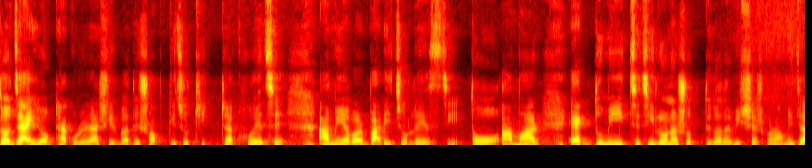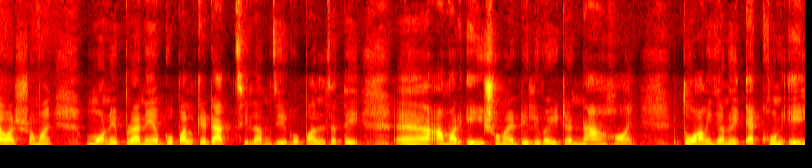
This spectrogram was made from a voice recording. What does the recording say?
তো যাই হোক, ঠাকুরের আশীর্বাদে সব কিছু ঠিকঠাক হয়েছে। আমি আবার বাড়ি চলে এসেছি। তো আমার একদমই ইচ্ছে ছিল না, সত্যি কথা বিশ্বাস করো, আমি যাওয়ার সময় মনে প্রাণে গোপালকে ডাকছিলাম যে গোপাল, যাতে আমার এই সময় ডেলিভারিটা না হয়। তো আমি যেন এখন এই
